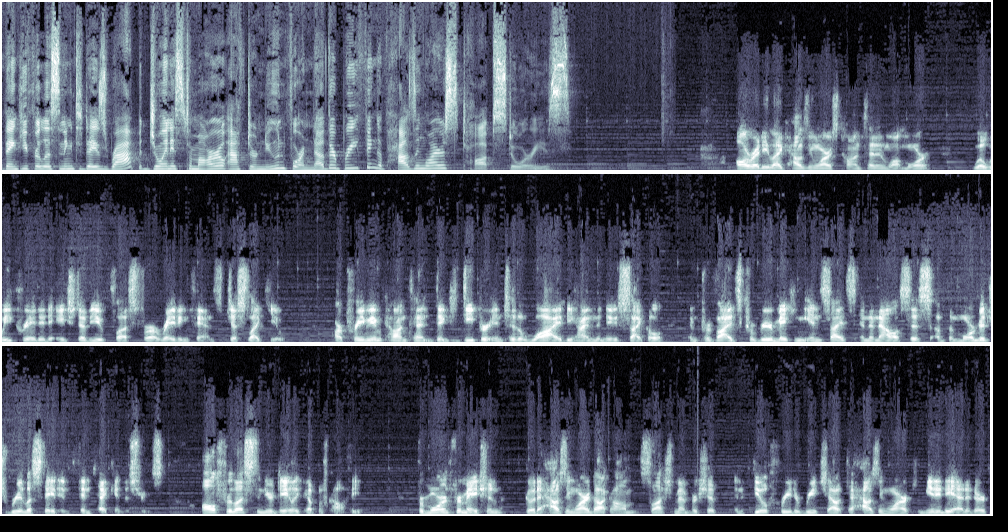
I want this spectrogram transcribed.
Thank you for listening to today's wrap. Join us tomorrow afternoon for another briefing of Housing Wire's top stories. Already like Housing Wire's content and want more? Well, we created HW Plus for our raving fans just like you. Our premium content digs deeper into the why behind the news cycle and provides career making insights and analysis of the mortgage, real estate, and fintech industries, all for less than your daily cup of coffee. For more information, go to housingwire.com slash membership and feel free to reach out to Housing Wire community editor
